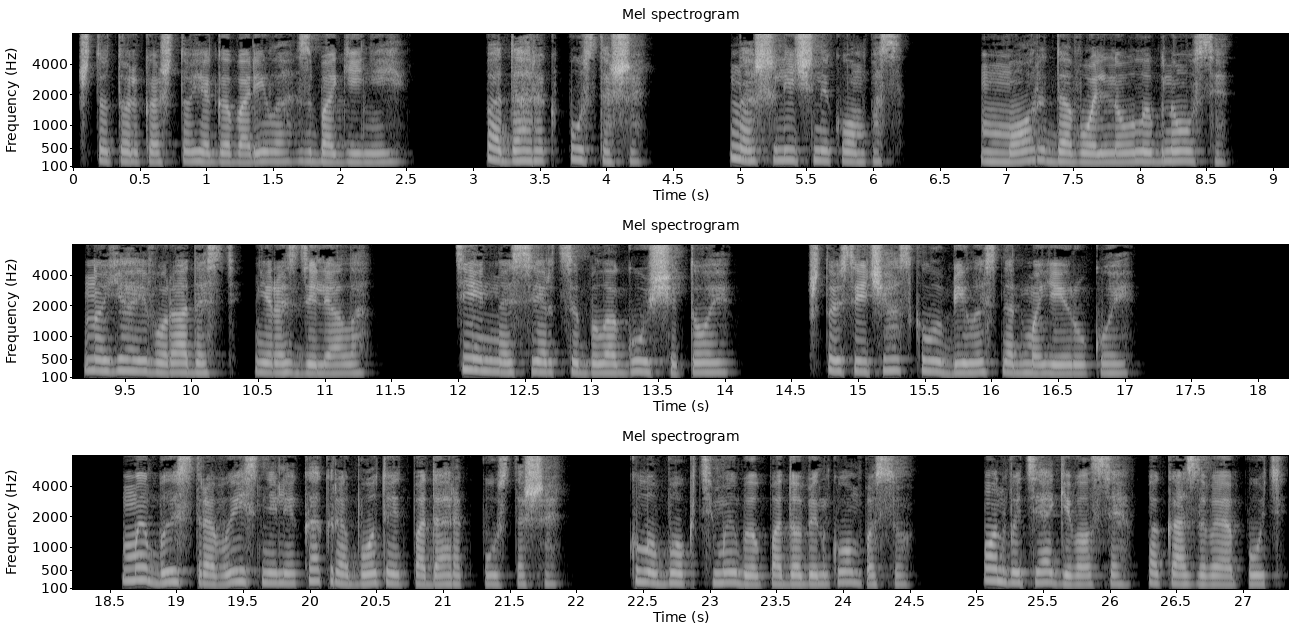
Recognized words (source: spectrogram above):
что только что я говорила с богиней. Подарок пустоши. Наш личный компас. Мор довольно улыбнулся, но я его радость не разделяла. Тень на сердце была гуще той, что сейчас клубилась над моей рукой. Мы быстро выяснили, как работает подарок пустоши. Клубок тьмы был подобен компасу. Он вытягивался, показывая путь.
